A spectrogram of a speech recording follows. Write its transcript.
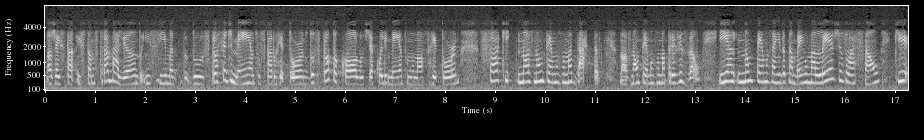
nós já está, estamos trabalhando em cima do, dos procedimentos para o retorno, dos protocolos de acolhimento no nosso retorno, só que nós não temos uma data, nós não temos uma previsão e a, não temos ainda também uma legislação que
